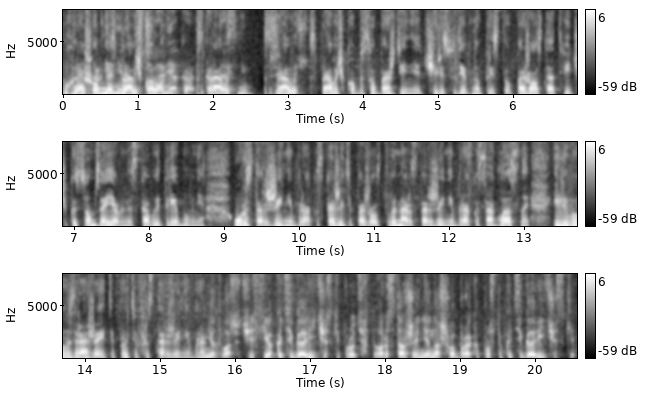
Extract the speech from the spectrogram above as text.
Ну Знаете, хорошо, когда мне не справочку об- человека, когда с ним живешь. справочку об освобождении через судебного пристава. Пожалуйста, ответчик. Истцом заявлены исковые требования о расторжении брака. Скажите, пожалуйста, вы на расторжение брака согласны или вы возражаете против расторжения брака? Нет, Ваша честь, я категорически против расторжения нашего брака, просто категорически.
